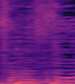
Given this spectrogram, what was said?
summer sun.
